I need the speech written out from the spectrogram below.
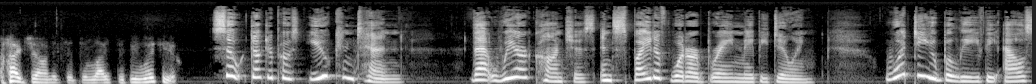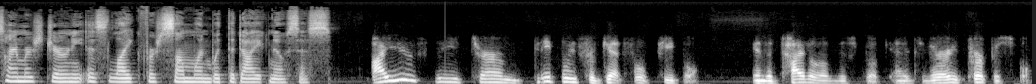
Hi, Joan. It's a delight to be with you. So, Dr. Post, you contend that we are conscious in spite of what our brain may be doing. What do you believe the Alzheimer's journey is like for someone with the diagnosis? I use the term deeply forgetful people in the title of this book, and it's very purposeful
